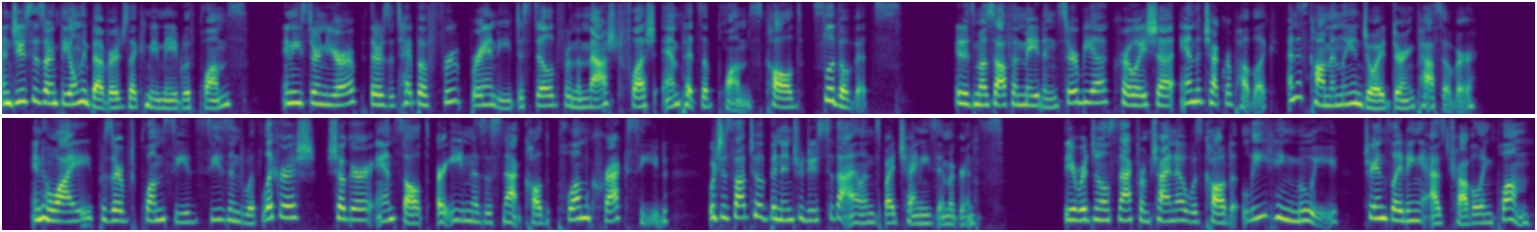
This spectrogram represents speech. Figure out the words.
And juices aren't the only beverage that can be made with plums. In Eastern Europe, there's a type of fruit brandy distilled from the mashed flesh and pits of plums called slivovitz. It is most often made in Serbia, Croatia, and the Czech Republic and is commonly enjoyed during Passover. In Hawaii, preserved plum seeds seasoned with licorice, sugar, and salt are eaten as a snack called plum crack seed, which is thought to have been introduced to the islands by Chinese immigrants. The original snack from China was called Li Hing Mui, translating as traveling plum.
